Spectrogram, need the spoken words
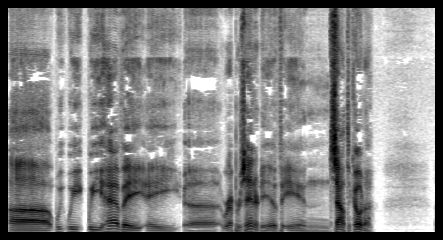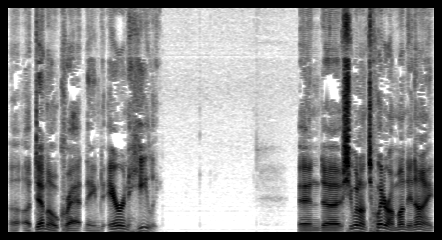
Uh, we, we we have a a uh, representative in South Dakota, uh, a Democrat named Erin Healy, and uh, she went on Twitter on Monday night,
